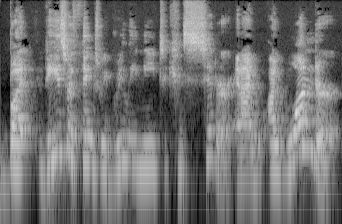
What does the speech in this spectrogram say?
but these are things we really need to consider, and I, I wonder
